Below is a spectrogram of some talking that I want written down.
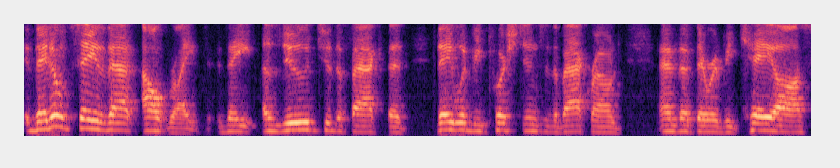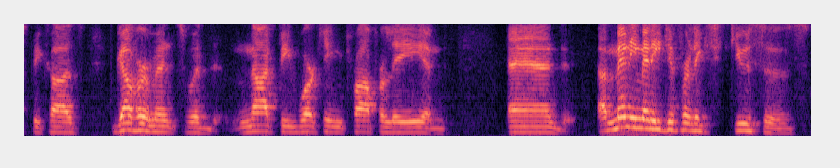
they don't say that outright. They allude to the fact that they would be pushed into the background and that there would be chaos because governments would not be working properly and and uh, many many different excuses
